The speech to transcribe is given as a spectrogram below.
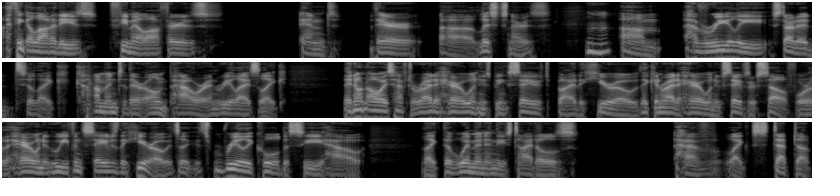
I think a lot of these female authors and their uh, listeners Mhm. um, have really started to like come into their own power and realize like they don't always have to write a heroine who's being saved by the hero. They can write a heroine who saves herself, or the heroine who even saves the hero. It's like it's really cool to see how like the women in these titles have like stepped up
